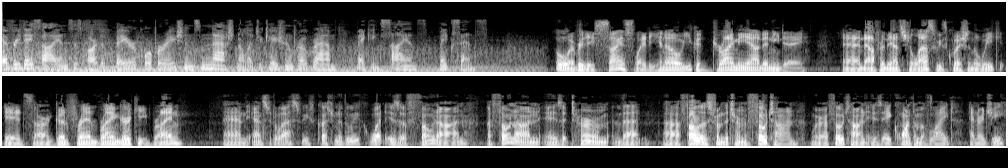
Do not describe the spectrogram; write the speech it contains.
Everyday Science is part of Bayer Corporation's national education program, making science make sense. Oh, Everyday Science Lady, you know, you could dry me out any day. And now for the answer to last week's question of the week, it's our good friend Brian Gerke. Brian? And the answer to last week's question of the week what is a phonon? A phonon is a term that uh, follows from the term photon, where a photon is a quantum of light energy.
